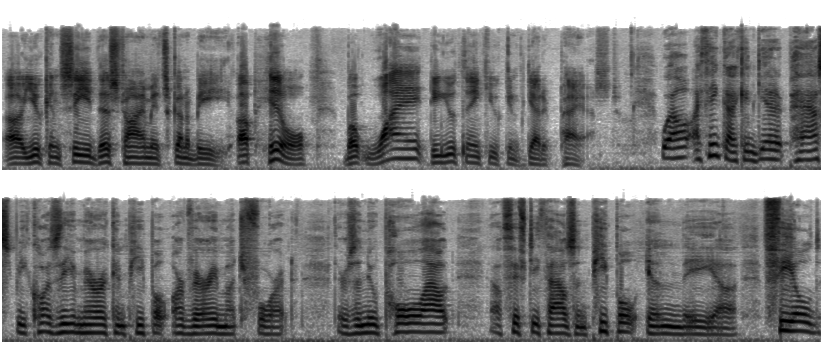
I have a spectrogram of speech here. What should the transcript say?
Uh, you can see this time it's going to be uphill, but why do you think you can get it passed? Well, I think I can get it passed because the American people are very much for it. There's a new poll out, uh, 50,000 people in the uh, field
